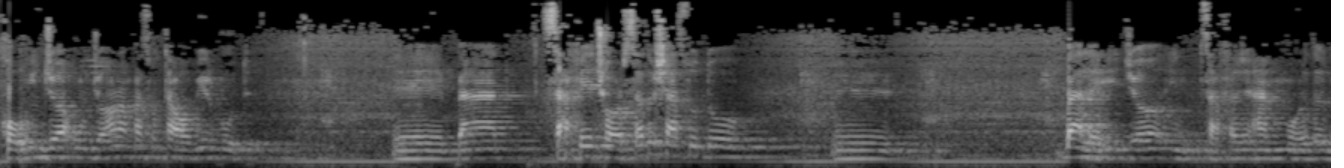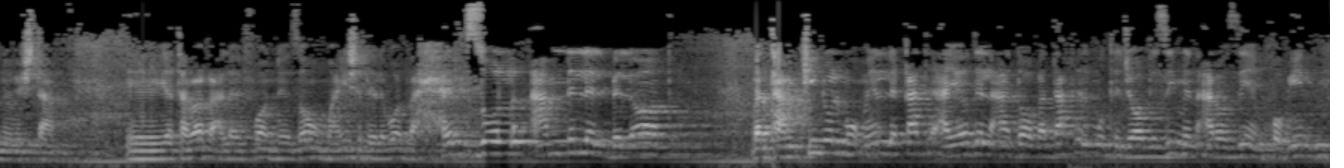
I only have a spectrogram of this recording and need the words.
خب اینجا اونجا هم پس اون تعابیر بود. بعد صفحه 462 بله اینجا این صفحه همین مورد رو نوشتم. یتبق علیفا نظام و معیشت و حفظ الامن للبلاد و تمکین المؤمن لقطع عیاد العدا و دفع المتجاوزی من عراضیم خب این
